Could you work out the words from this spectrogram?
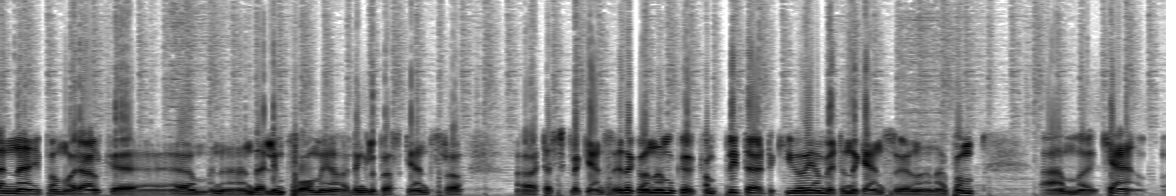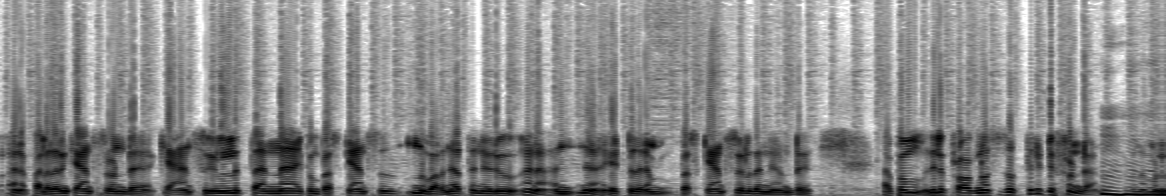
തന്നെ ഇപ്പം ഒരാൾക്ക് എന്താ ലിംഫോമയോ അല്ലെങ്കിൽ ബ്രസ്റ്റ് ക്യാൻസറോ ടെസ്റ്റിക്കുലർ ക്യാൻസർ ഇതൊക്കെ വന്ന് നമുക്ക് കംപ്ലീറ്റ് ആയിട്ട് ക്യൂർ ചെയ്യാൻ പറ്റുന്ന ക്യാൻസറുകളാണ് അപ്പം പലതരം ക്യാൻസർ ഉണ്ട് ക്യാൻസറുകളിൽ തന്നെ ഇപ്പം ബ്രസ്റ്റ് ക്യാൻസർ എന്ന് പറഞ്ഞാൽ തന്നെ ഒരു അഞ്ച് എട്ട് തരം ബ്രസ്റ്റ് ക്യാൻസറുകൾ തന്നെയുണ്ട്. അപ്പം ഇതിൽ പ്രോഗ്നോസിസ് ഒത്തിരി ഡിഫറെന്റ് ആണ്. നമ്മൾ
